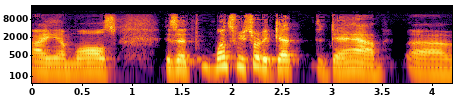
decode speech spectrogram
IAM walls is that once we sort of get the DAB, uh,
